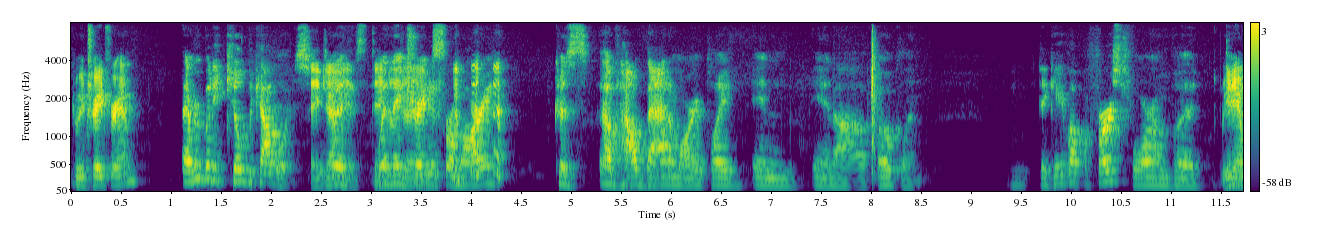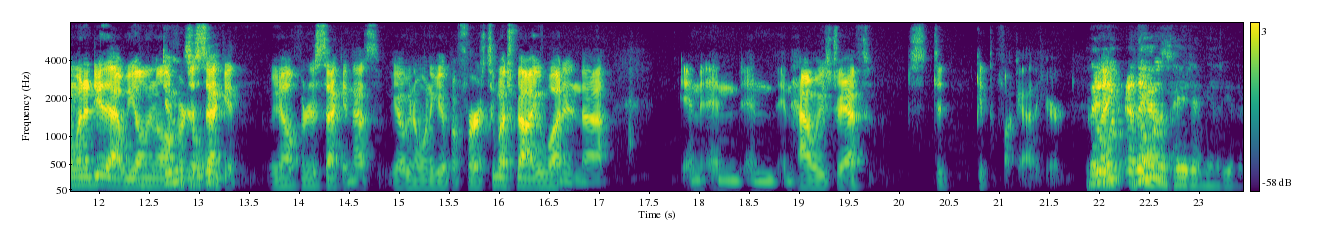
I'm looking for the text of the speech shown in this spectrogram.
Can we trade for him? Everybody killed the Cowboys Hey, with- when they Daniel traded for Amari because of how bad Amari played in in uh, Oakland. They gave up a first for him, but We didn't want to do that. We only offered Dude's a elite. second. We offered a second. That's yeah. We don't want to give up a first. Too much value. What in uh, in in in in Howie's draft? Just to get the fuck out of here. They, Like, and they haven't was- paid him yet either.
